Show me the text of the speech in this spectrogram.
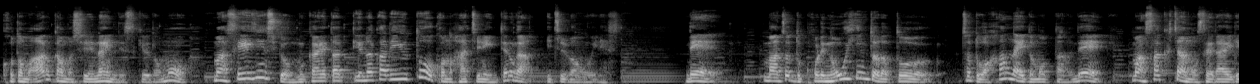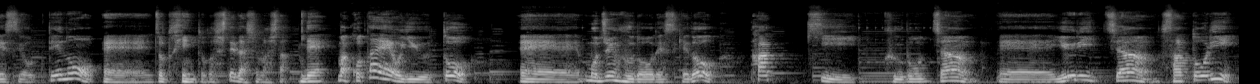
こともあるかもしれないんですけれども、まあ成人式を迎えたっていう中で言うと、この8人っていうのが一番多いです。で、まあちょっとこれノーヒントだと、ちょっとわかんないと思ったので、まあ、さくちゃんの世代ですよっていうのを、えー、ちょっとヒントとして出しました。で、まあ、答えを言うと、えー、もう純不動ですけど、かっきー、くぼちゃん、えー、ゆりちゃん、さとり、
